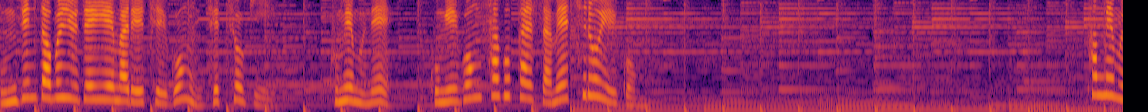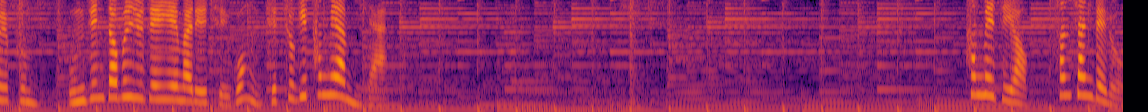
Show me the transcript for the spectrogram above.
웅진 WJMR170 제초기. 구매문의 010-4983-7510 판매 물품 웅진 WJMR170 제초기 판매합니다. 판매 지역 선산대로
